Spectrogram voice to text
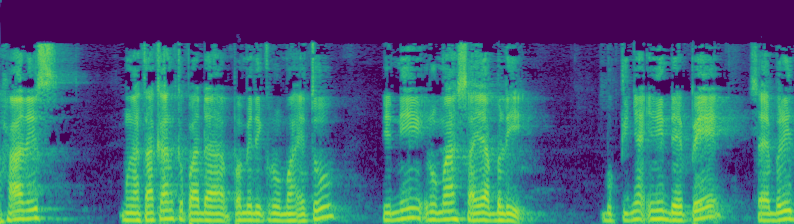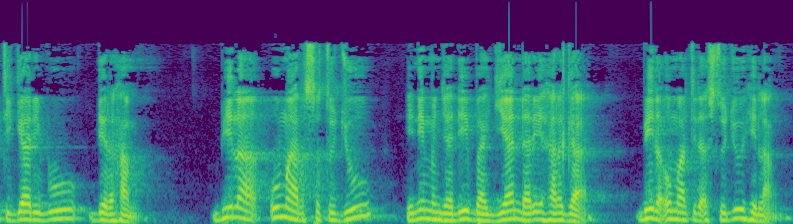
Haris mengatakan kepada pemilik rumah itu, ini rumah saya beli. Buktinya ini DP saya beli 3000 dirham. Bila Umar setuju, ini menjadi bagian dari harga. Bila Umar tidak setuju, hilang.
